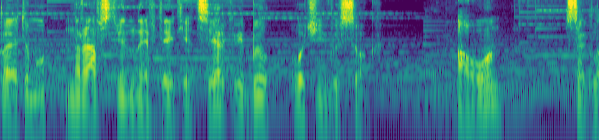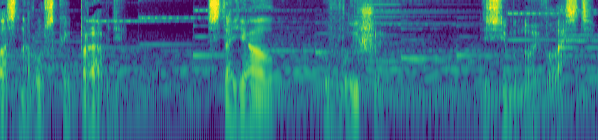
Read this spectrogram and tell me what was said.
Поэтому нравственный авторитет церкви был очень высок. А он, согласно русской правде, стоял выше земной власти.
